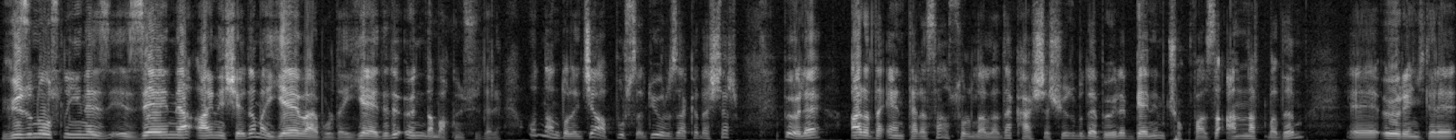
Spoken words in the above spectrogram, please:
Yüzün olsun yine Z, N aynı şeyde ama Y var burada. Y'de de ön damak ünsüzleri. Ondan dolayı cevap Bursa diyoruz arkadaşlar. Böyle arada enteresan sorularla da karşılaşıyoruz. Bu da böyle benim çok fazla anlatmadığım, öğrencilere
